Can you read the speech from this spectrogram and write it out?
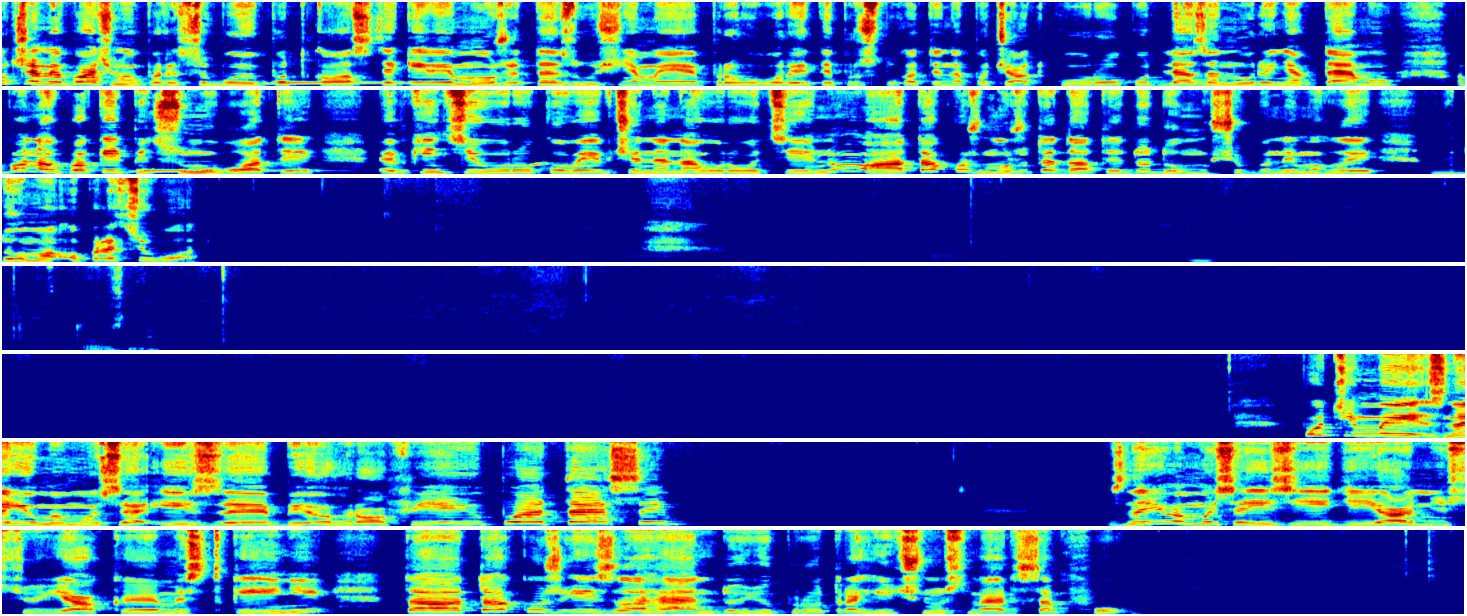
Отже, ми бачимо перед собою подкаст, який ви можете з учнями проговорити, прослухати на початку уроку для занурення в тему, або навпаки підсумувати в кінці уроку вивчене на уроці. Ну, а також можете дати додому, щоб вони могли вдома опрацювати. Хто знає. Потім ми знайомимося із біографією поетеси, знайомимося із її діяльністю як мисткині, та також із легендою про трагічну смерть Сапфо.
